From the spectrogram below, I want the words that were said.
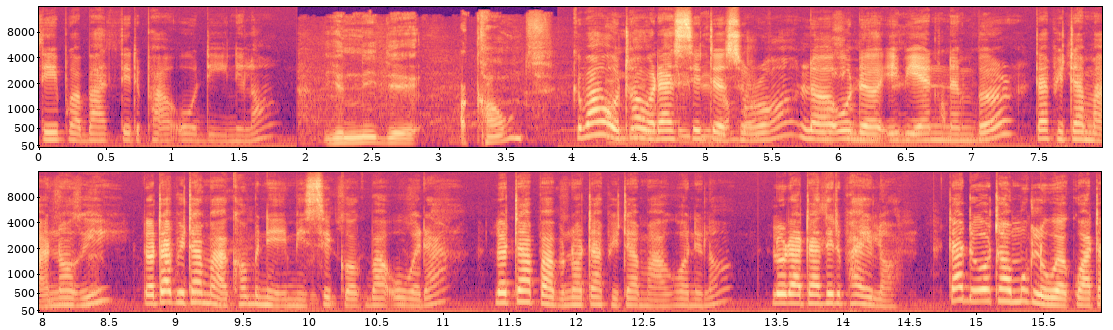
သေးပွာဘာတေတဖအိုဒီနေလော You need the account. ကဘာအိုထောဝဒစစ်တဆရောလာအိုဒါ ABN number တဖိတမအနော်ကြီးဒေါ်တဖိတမ company အမီစစ်ကောကဘာအိုဝဒါလော်တာပဘနောတဖိတမခေါနေလောလော်ဒါတာတိတဖိုင်လော တဒိုထောမှုကလောဝဲကွာတ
